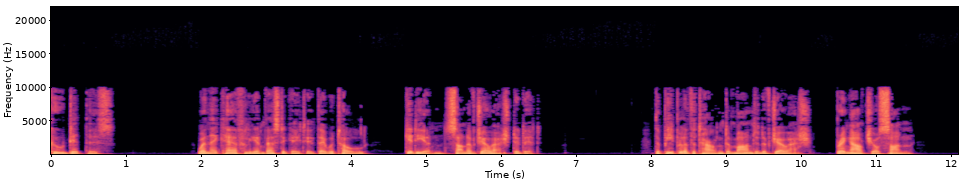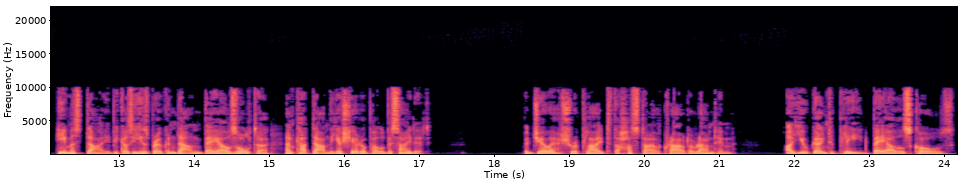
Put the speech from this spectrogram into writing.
Who did this? When they carefully investigated, they were told, Gideon, son of Joash, did it. The people of the town demanded of Joash, Bring out your son. He must die because he has broken down Baal's altar and cut down the Asherah pole beside it. But Joash replied to the hostile crowd around him, Are you going to plead Baal's cause?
